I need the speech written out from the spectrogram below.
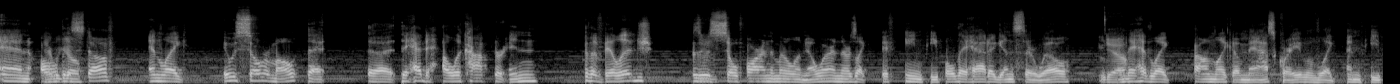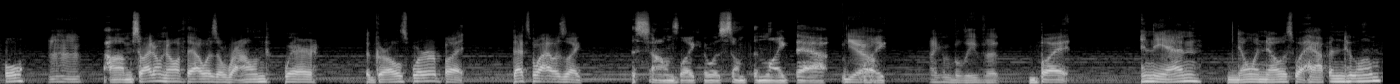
and all this go. stuff. And like it was so remote that uh, they had to helicopter in to the village because it was Mm. so far in the middle of nowhere. And there was like 15 people they had against their will, Yeah. and they had like found like a mass grave of like 10 people. mm-hmm. Um, so I don't know if that was around where the girls were, but that's why I was like, this sounds like it was something like that. Yeah. Like I can believe it. But in the end, no one knows what happened to him.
